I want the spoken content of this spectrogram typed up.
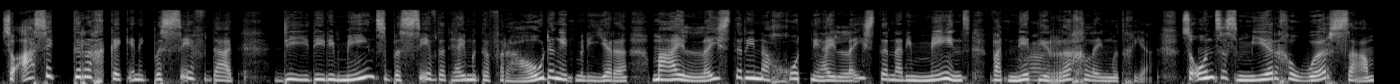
So as ek terugkyk en ek besef dat die die die mens besef dat hy moet 'n verhouding het met die Here, maar hy luister nie na God nie, hy luister na die mens wat net die riglyn moet gee. So ons is meer gehoorsaam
